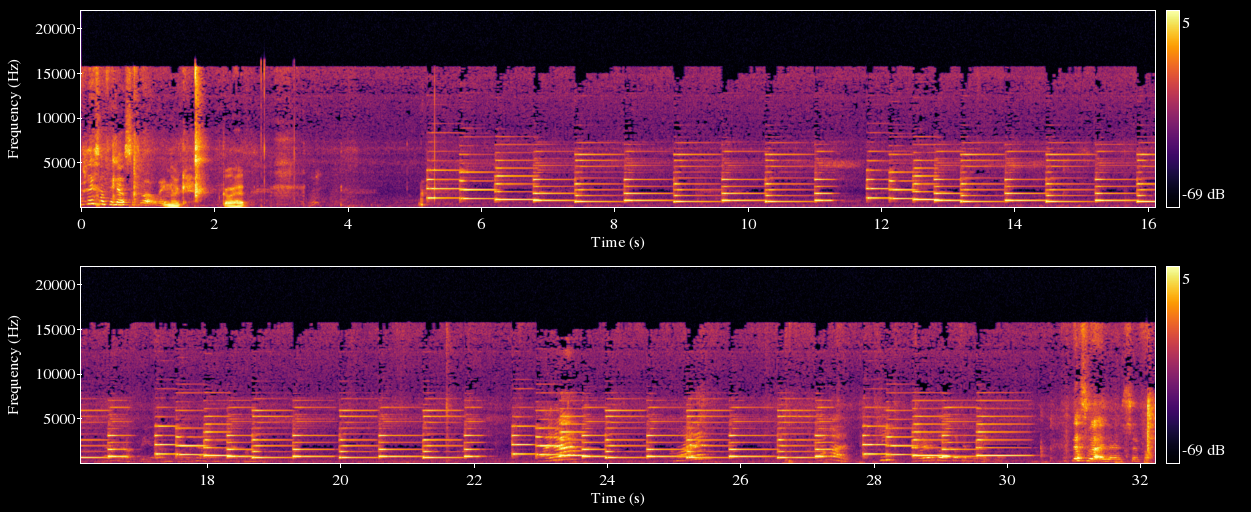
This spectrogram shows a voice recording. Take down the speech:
gonna play something else as well. Wait. Okay, go ahead. Das war eine super.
